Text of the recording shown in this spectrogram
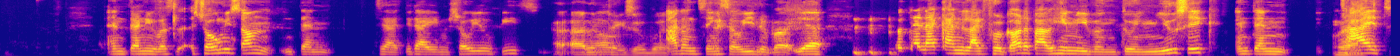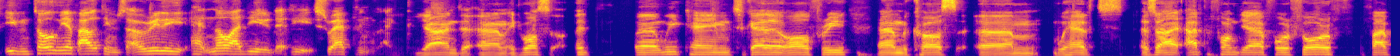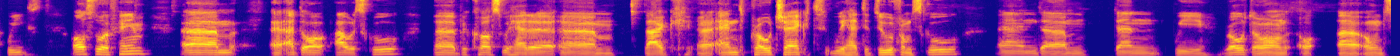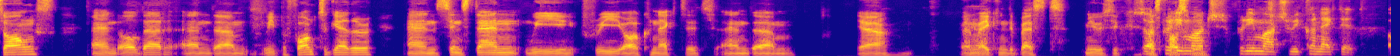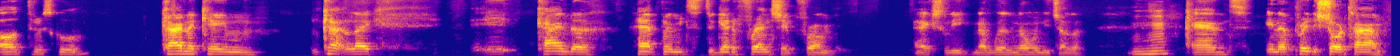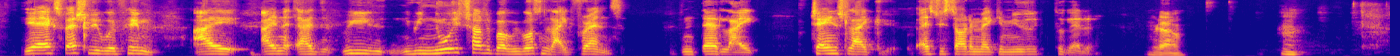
And then he was like, show me some. And then did I, did I even show you beats? I, I don't No. think so, but I don't think so either, but yeah. but then I kind of like forgot about him even doing music, and then yeah. Even told me about him, so I really had no idea that he's rapping like. yeah and um, it was it uh, we came together all three um, because um, we had so I, I performed yeah for four or five weeks also with him um, at our, our school uh, because we had a um, like uh, end project we had to do from school. And um, then we wrote our own uh, own songs and all that. And um, we performed together. And since then we three are connected and um yeah we're Yeah. making the best music So as pretty possible much, pretty much, we connected all through school. kind of came, kind like it kind of happened to get a friendship from actually not really knowing each other, hmm and in a pretty short time. Yeah, especially with him. I, I, I, we, we knew each other, but we wasn't like friends. And that like changed like as we started making music together. yeah Hmm.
